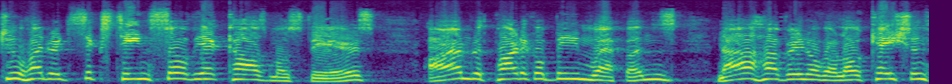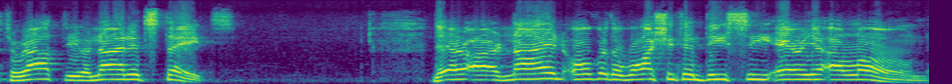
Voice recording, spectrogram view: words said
216 Soviet cosmospheres armed with particle beam weapons now hovering over locations throughout the United States. There are nine over the Washington, D.C. area alone,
